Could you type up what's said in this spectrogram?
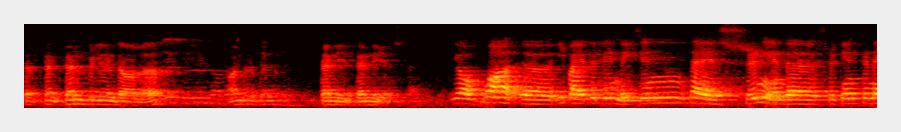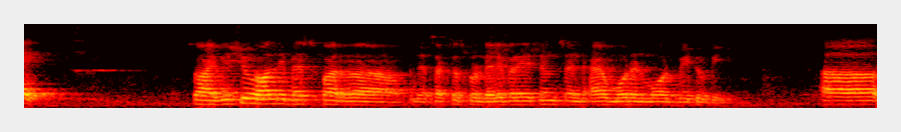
Ten- ten- 10 billion dollars, 100 billion, 10 years, 10 years. 要花呃一百 billion 美金在十年的时间之内。 So I wish you all the best for uh, the successful deliberations and have more and more B2B. 呃，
